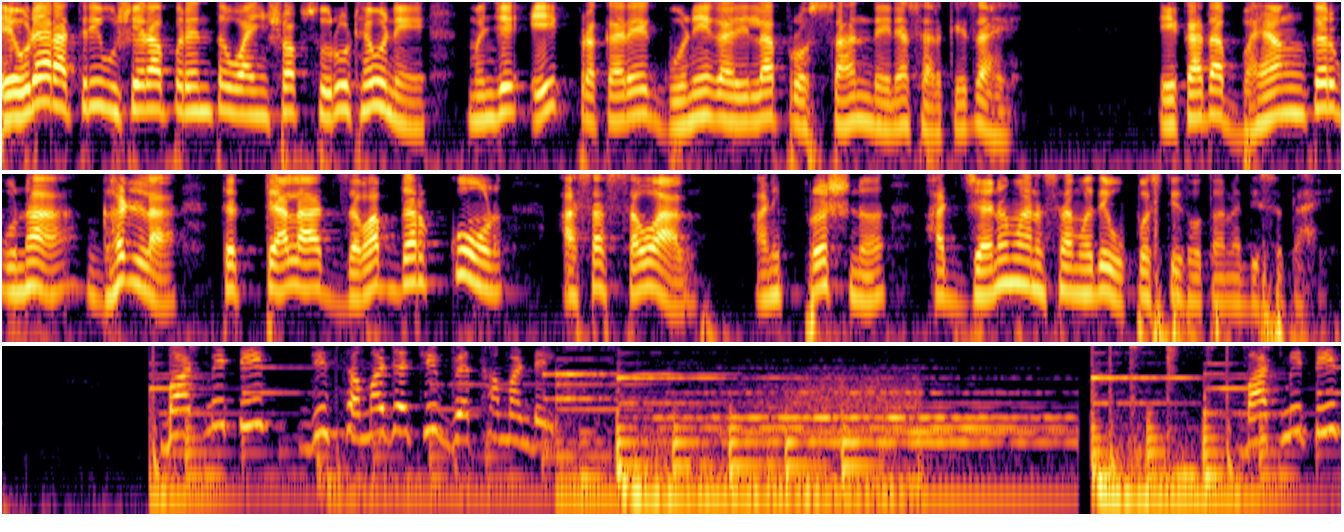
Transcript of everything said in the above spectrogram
एवढ्या रात्री उशिरापर्यंत वाईन शॉप सुरू ठेवणे म्हणजे एक प्रकारे गुन्हेगारीला प्रोत्साहन देण्यासारखेच आहे. एखादा भयंकर गुन्हा घडला तर त्याला जबाबदार कोण असा सवाल आणि प्रश्न हा जनमानसामध्ये उपस्थित होताना दिसत आहे. बातमी तीच जी समाजाची व्यथा मांडेल. बातमी तीच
